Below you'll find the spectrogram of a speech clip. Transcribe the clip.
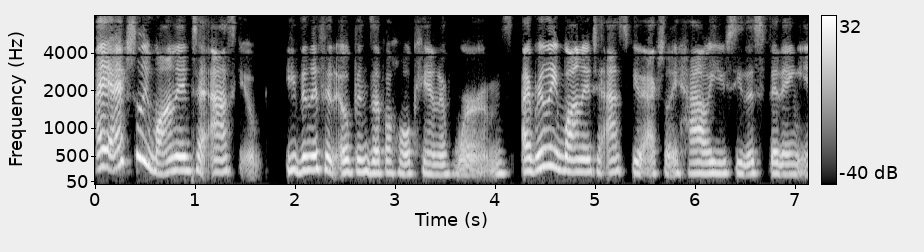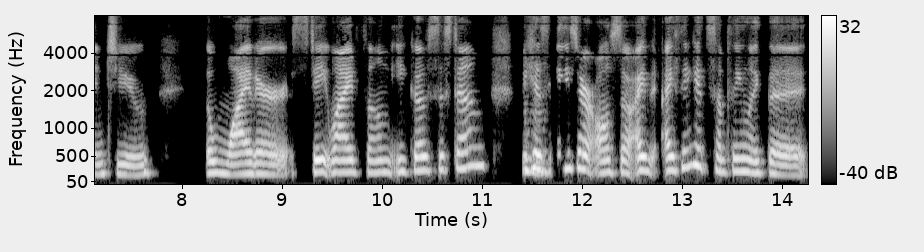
I actually wanted to ask you even if it opens up a whole can of worms i really wanted to ask you actually how you see this fitting into the wider statewide film ecosystem because mm-hmm. these are also I, I think it's something like the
